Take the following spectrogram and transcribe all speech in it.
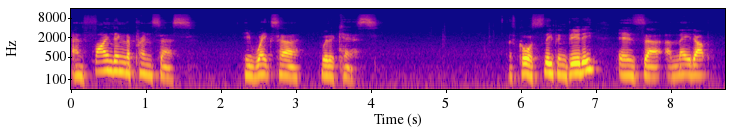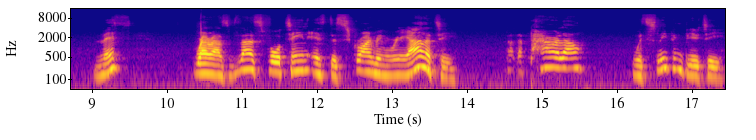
and finding the princess, he wakes her with a kiss. Of course, Sleeping Beauty is uh, a made up myth, whereas verse 14 is describing reality. But the parallel with Sleeping Beauty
